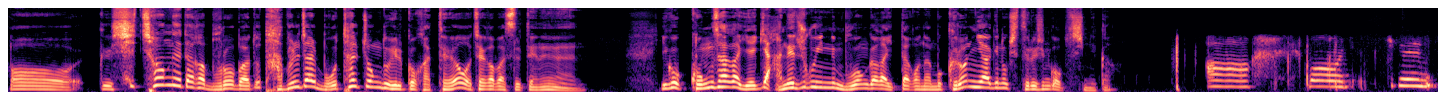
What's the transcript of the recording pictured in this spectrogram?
어그 시청에다가 물어봐도 답을 잘 못할 정도일 것 같아요. 제가 봤을 때는 이거 공사가 얘기 안 해주고 있는 무언가가 있다거나 뭐 그런 이야기는 혹시 들으신 거 없으십니까? 어뭐 지금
